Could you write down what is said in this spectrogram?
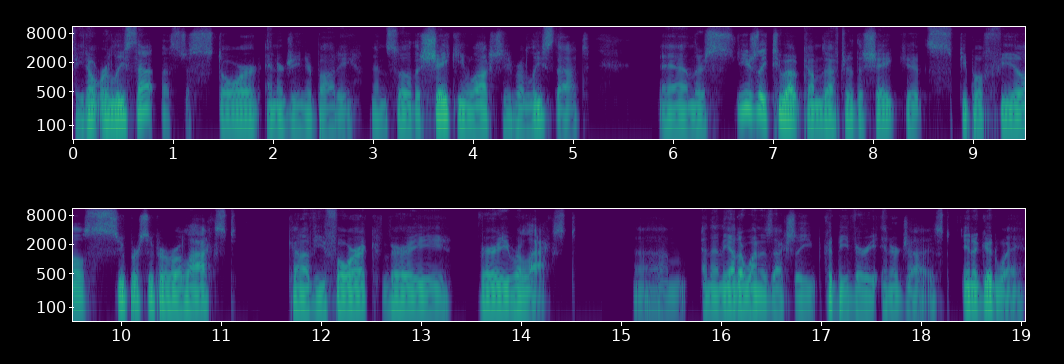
if you don't release that, that's just stored energy in your body. And so the shaking will actually release that. And there's usually two outcomes after the shake. It's people feel super, super relaxed, kind of euphoric, very, very relaxed. Um, and then the other one is actually could be very energized in a good way.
